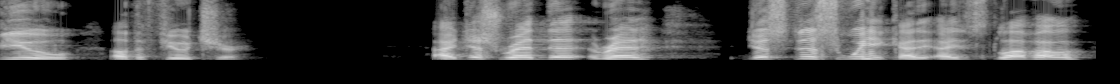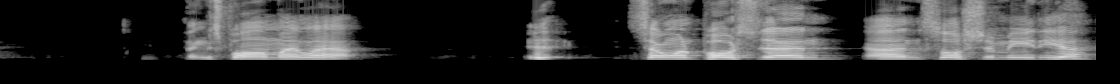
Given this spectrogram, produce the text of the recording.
view of the future. I just read the, read just this week. I, I just love how things fall in my lap. Someone posted on, on social media,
